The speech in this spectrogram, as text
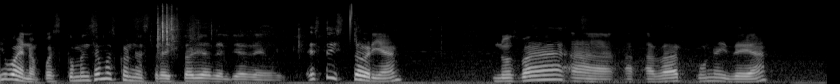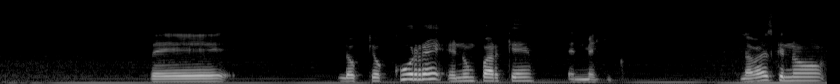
Y bueno, pues comencemos con nuestra historia del día de hoy. Esta historia nos va a, dar una idea de lo que ocurre en un parque en México. La verdad es que no,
